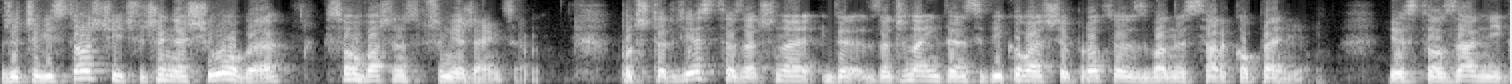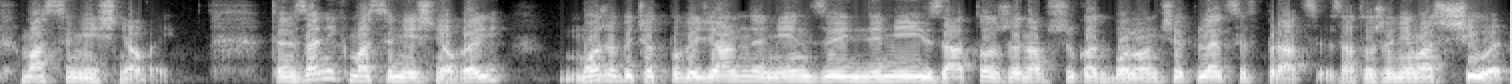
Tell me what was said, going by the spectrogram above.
W rzeczywistości ćwiczenia siłowe są waszym sprzymierzeńcem. Po 40 zaczyna, zaczyna intensyfikować się proces zwany sarkopenią. Jest to zanik masy mięśniowej. Ten zanik masy mięśniowej może być odpowiedzialny między innymi za to, że na przykład bolą cię plecy w pracy, za to, że nie masz siły,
